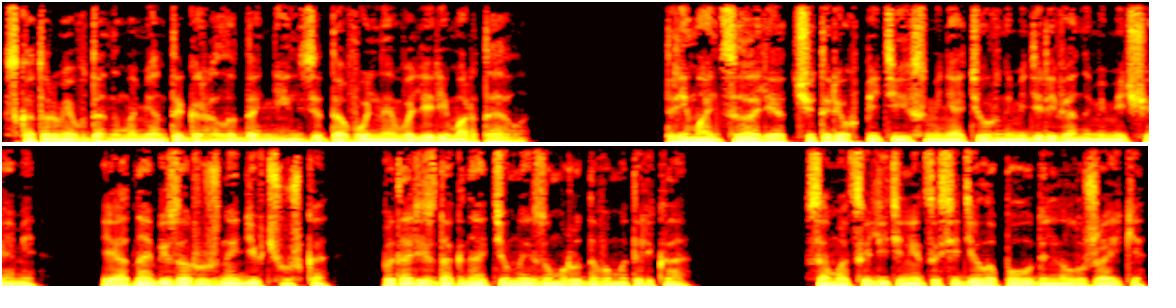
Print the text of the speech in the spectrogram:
с которыми в данный момент играла до нельзя довольная Валерий Мартелла. Три мальца лет четырех-пяти с миниатюрными деревянными мечами и одна безоружная девчушка пытались догнать темно-изумрудного мотылька. Сама целительница сидела поудаль на лужайке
